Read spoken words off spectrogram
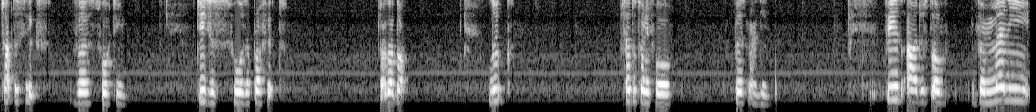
chapter 6 verse 14. Jesus who was a prophet. Dot dot dot. Luke chapter 24 verse 19. These are just of the many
